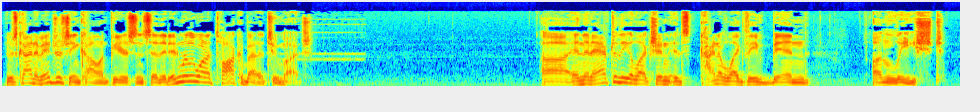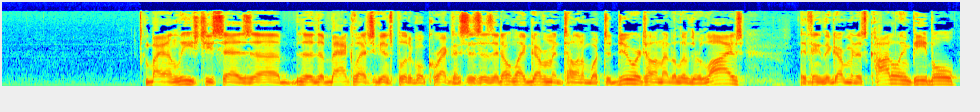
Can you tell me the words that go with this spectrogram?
It was kind of interesting, Collin Peterson said. They didn't really want to talk about it too much. Uh, and then after the election, it's kind of like they've been unleashed by unleashed, he says uh, the, the backlash against political correctness. He says they don't like government telling them what to do or telling them how to live their lives. They think the government is coddling people,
